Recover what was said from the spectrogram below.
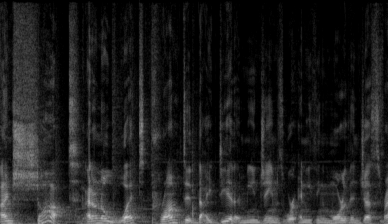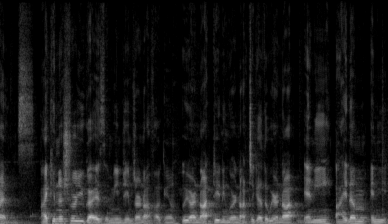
I'm shocked. I don't know what prompted the idea that me and James were anything more than just friends. I can assure you guys that me and James are not fucking. We are not dating, we are not together, we are not any item, any,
